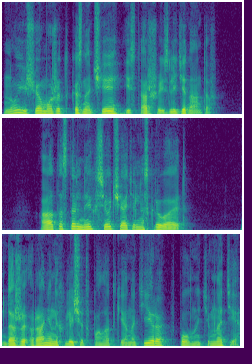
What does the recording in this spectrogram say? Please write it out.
ну и еще, может, казначей и старший из лейтенантов. А от остальных все тщательно скрывают. Даже раненых лечат в палатке Анатьера в полной темноте.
